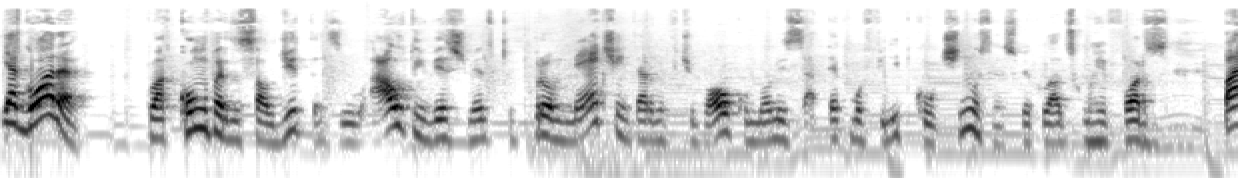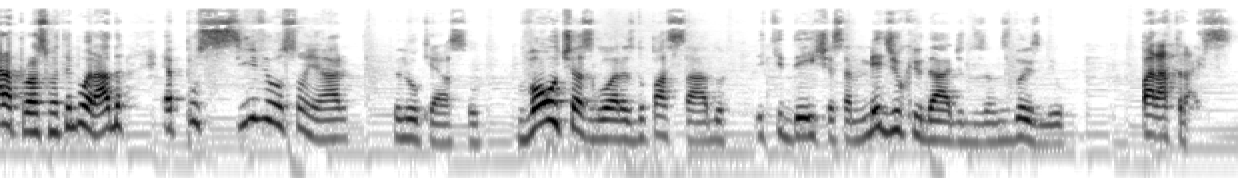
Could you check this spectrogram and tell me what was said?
E agora, com a compra dos sauditas e o alto investimento que promete entrar no futebol, com nomes até como Felipe Coutinho sendo especulados como reforços para a próxima temporada, é possível sonhar que o Newcastle volte às glórias do passado e que deixe essa mediocridade dos anos 2000 para trás.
